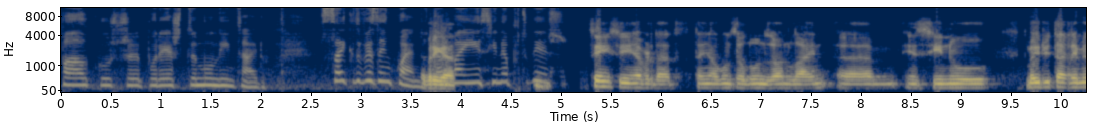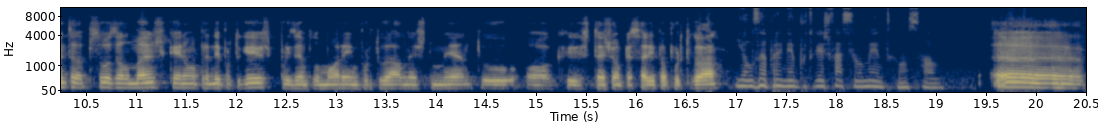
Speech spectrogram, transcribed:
palcos eh, por este mundo inteiro. Sei que de vez em quando Obrigado. também ensina português. Sim, sim, é verdade. Tenho alguns alunos online. Um, ensino maioritariamente a pessoas alemãs que queiram aprender português, por exemplo, morem em Portugal neste momento ou que estejam a pensar em ir para Portugal. E eles aprendem português facilmente, Gonçalo? Uh...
